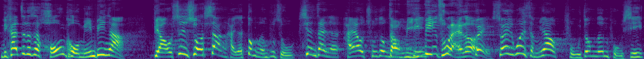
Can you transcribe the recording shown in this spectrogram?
你看这个是虹口民兵啊，表示说上海的动能不足，现在呢还要出动找民兵出来了。对，所以为什么要浦东跟浦西？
